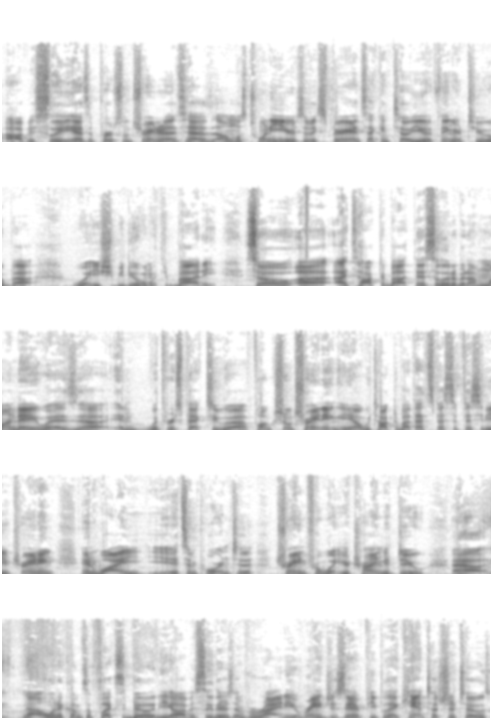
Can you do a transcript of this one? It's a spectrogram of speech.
obviously, as a personal trainer that has almost 20 years of experience, I can tell you a thing or two about what you should be doing with your body. So uh, I talked about this a little bit on Monday, as uh, in, with respect to uh, functional training. You know, we talked about that specificity of training and why it's important to train for what you're trying to do. Uh, now, when it comes to flexibility, obviously there's a variety of ranges. There are people that can't touch their toes,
